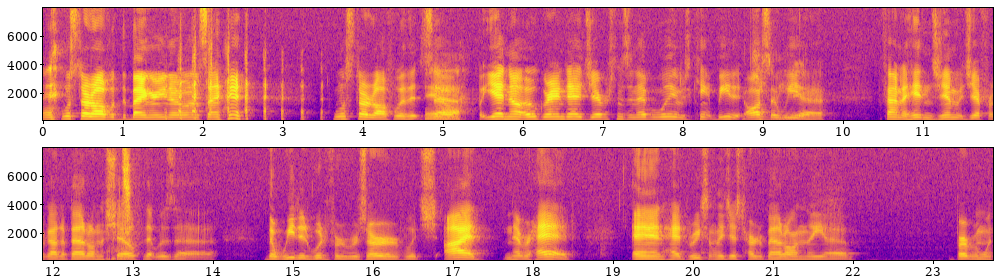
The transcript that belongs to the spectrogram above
we'll start off with the banger. You know what I'm saying? We'll start off with it. So, Yeah. but yeah, no, Old Granddad Jeffersons and Evan Williams can't beat it. You also, beat we it. uh, found a hidden gem that Jeff forgot about on the shelf. that was uh, the wheated Woodford Reserve, which I had never had and had recently just heard about on the uh, Bourbon with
